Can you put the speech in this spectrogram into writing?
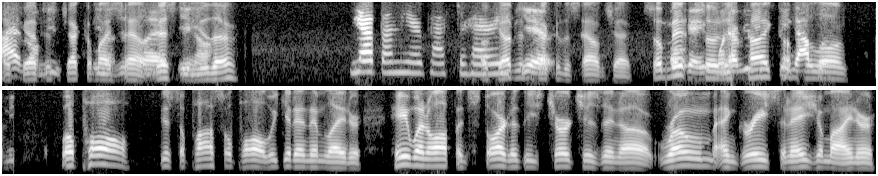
I have okay, it I'm on just mute. checking you my know, sound. so Misty, you know. you there? Yep, I'm here, Pastor Harry. Okay, I'm just Yeah. checking the sound check. So, Okay, so this whenever you guy comes I'll put- along. Well, Paul, this apostle Paul, we get in him later. He went off and started these churches in uh, Rome and Greece and Asia Minor,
